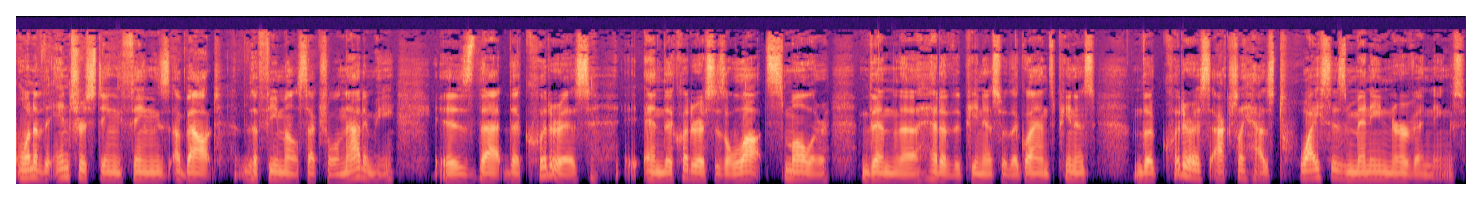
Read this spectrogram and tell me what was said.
one of the interesting things about the female sexual anatomy is that the clitoris, and the clitoris is a lot smaller than the head of the penis or the glans penis, the clitoris actually has twice as many nerve endings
